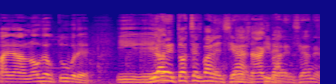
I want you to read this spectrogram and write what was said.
per al 9 d'octubre I, Dia de tots els valencians i valencianes.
